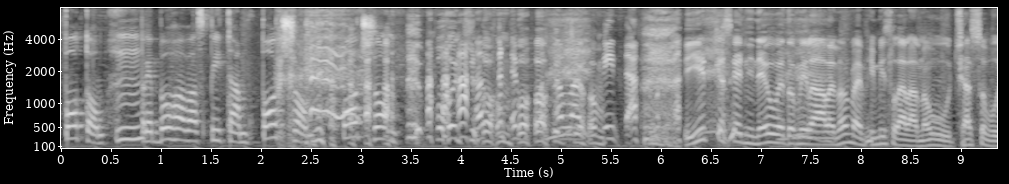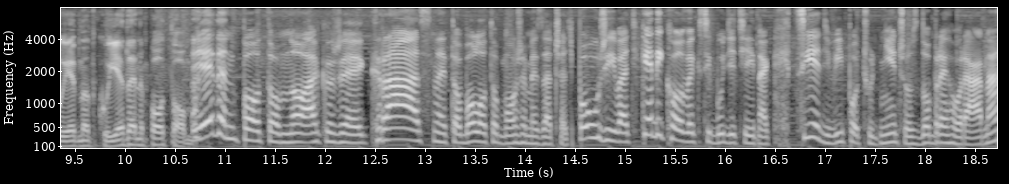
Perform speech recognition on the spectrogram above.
potom, mm. pre Boha vás pýtam, počom, počom. počom, počom. Jitka si ani neuvedomila, ale normálne vymyslela novú časovú jednotku, jeden potom. Jeden potom, no akože krásne to bolo, to môžeme začať používať. Kedykoľvek si budete inak chcieť vypočuť niečo z Dobrého rána,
